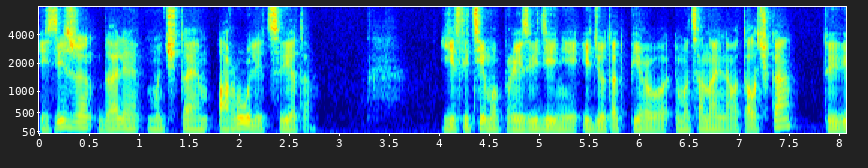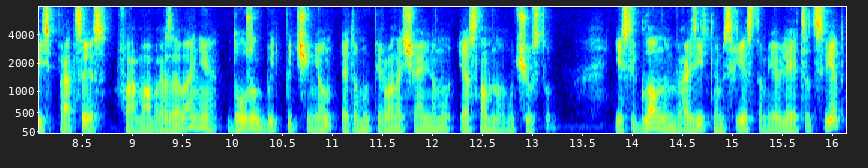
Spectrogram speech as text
И здесь же далее мы читаем о роли цвета. Если тема произведения идет от первого эмоционального толчка, то и весь процесс формообразования должен быть подчинен этому первоначальному и основному чувству. Если главным выразительным средством является цвет,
